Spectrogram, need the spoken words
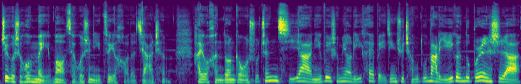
这个时候美貌才会是你最好的加成。还有很多人跟我说：“真奇呀，你为什么要离开北京去成都？那里一个人都不认识啊！”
